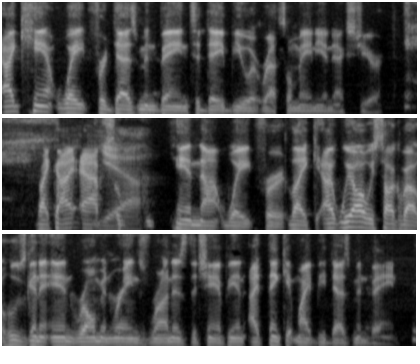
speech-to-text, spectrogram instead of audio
I I can't wait for Desmond Bane to debut at WrestleMania next year. Like I absolutely Yeah. cannot wait for like I, we always talk about who's going to end Roman Reigns' run as the champion. I think it might be Desmond Bane.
